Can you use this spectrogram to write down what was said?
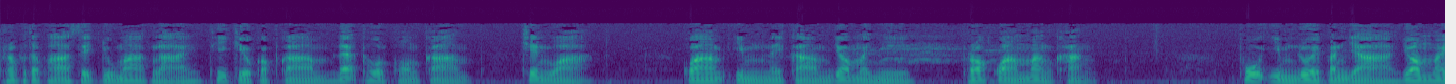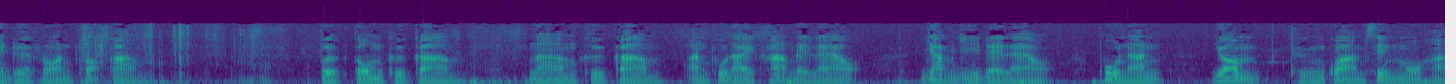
พระพุทธภาษิตอยู่มากหลายที่เกี่ยวกับกามและโทษของกาม เช่นว่า ความอิ่มในกามย่อมไม่มี เพราะความมั่งคั่ง ผู้อิ่มด้วยปัญญาย่อมไม่เดือดร้อนเพราะกาม เปลือกตมคือกามหนามคือกาม อันผู้ใดข้ามได้แล้ว ย่ำยีได้แล้ว ผู้นั้นย่อมถึงความสิ้นโมหะ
